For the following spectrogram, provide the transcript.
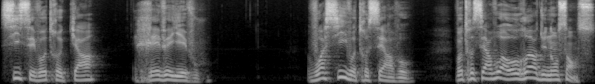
Si c'est votre cas, réveillez-vous. Voici votre cerveau. Votre cerveau a horreur du non-sens.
